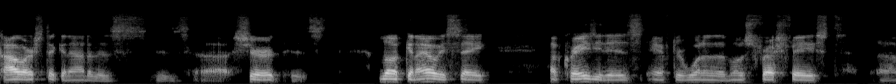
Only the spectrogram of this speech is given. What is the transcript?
collar sticking out of his his uh, shirt, his look, and I always say how crazy it is after one of the most fresh faced, uh,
